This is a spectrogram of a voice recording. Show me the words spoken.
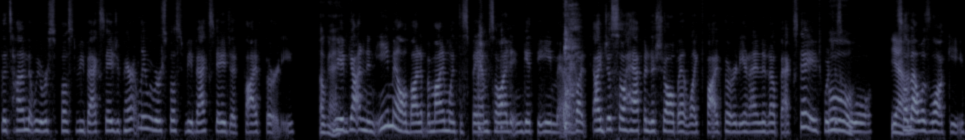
the time that we were supposed to be backstage. Apparently, we were supposed to be backstage at 5:30. Okay. We had gotten an email about it, but mine went to spam, so I didn't get the email. But I just so happened to show up at like 5:30 and I ended up backstage, which is cool. yeah. So that was lucky.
